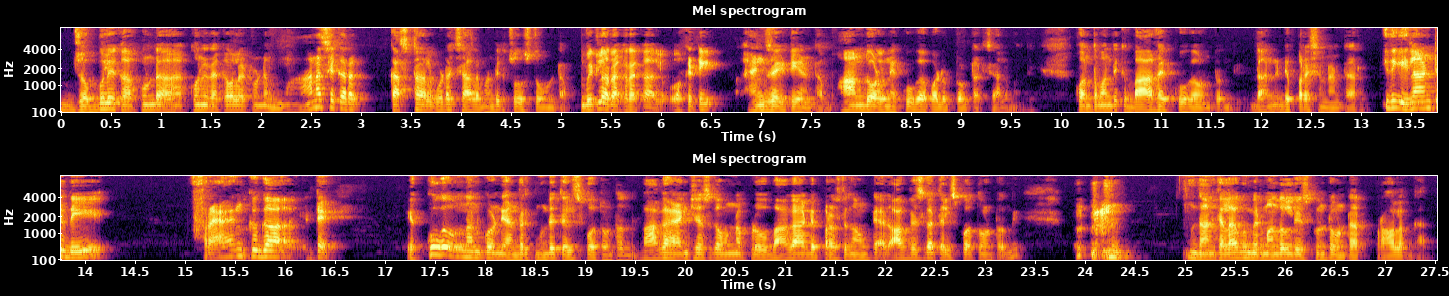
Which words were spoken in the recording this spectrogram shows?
జబ్బులే కాకుండా కొన్ని రకాలైనటువంటి మానసిక కష్టాలు కూడా చాలామందికి చూస్తూ ఉంటాం. వీటిలో రకరకాలు. ఒకటి యాంగ్జైటీ అంటాం. ఆందోళన ఎక్కువగా పడుతుంటారు చాలామంది కొంతమందికి బాధ ఎక్కువగా ఉంటుంది. దాన్ని డిప్రెషన్ అంటారు. ఇది ఇలాంటిది ఫ్రాంక్గా అంటే ఎక్కువగా ఉందనుకోండి అందరికి ముందే తెలిసిపోతుంటుంది. బాగా యాంగ్షియస్గా ఉన్నప్పుడు బాగా డిప్రెస్డ్గా ఉంటే అది ఆబ్వియస్గా తెలిసిపోతూ ఉంటుంది. దానికి ఎలాగో మీరు మందులు తీసుకుంటూ ఉంటారు. ప్రాబ్లం కాదు.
